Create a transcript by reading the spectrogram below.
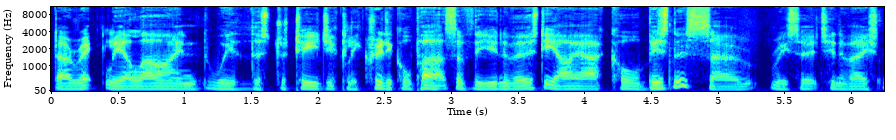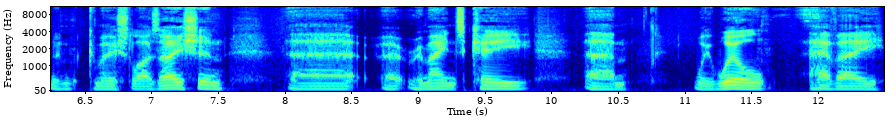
directly aligned with the strategically critical parts of the university, IR core business, so research, innovation, and commercialisation uh, uh, remains key. Um, we will have a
